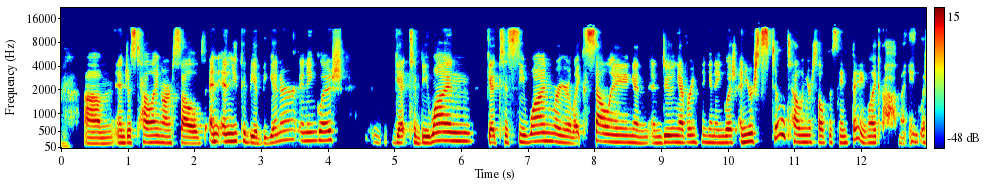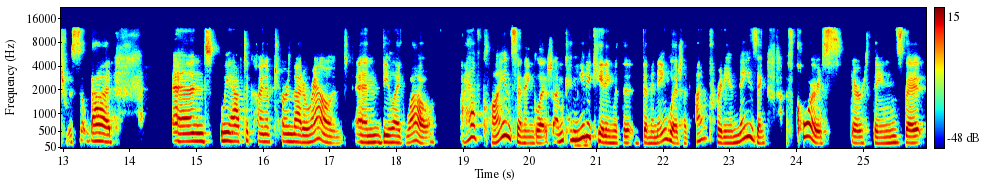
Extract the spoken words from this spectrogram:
mm-hmm. um, and just telling ourselves and and you could be a beginner in english get to b1 get to c1 where you're like selling and, and doing everything in english and you're still telling yourself the same thing like oh my english was so bad and we have to kind of turn that around and be like, wow, I have clients in English. I'm mm-hmm. communicating with the, them in English. Like, I'm pretty amazing. Of course, there are things that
